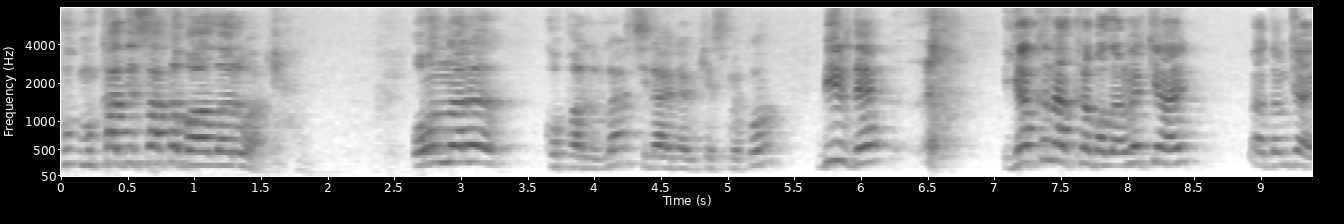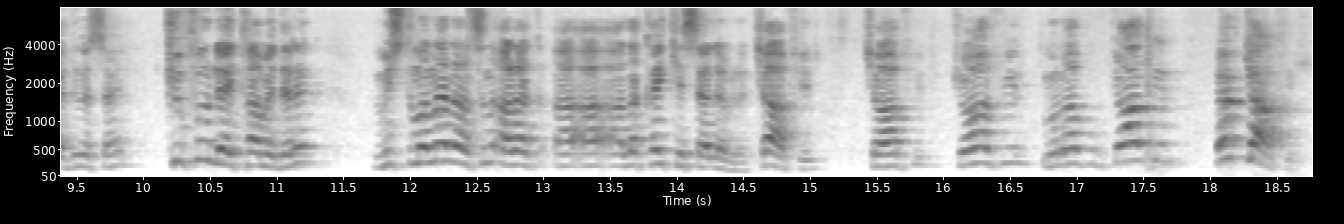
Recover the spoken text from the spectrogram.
mukaddesata bağları var. Onları koparırlar. Silah-i Rahim kesmek o. Bir de yakın akrabalar ve kain adam cahildi vesaire. Küfürle itham ederek Müslümanlar arasında alakayı keserler böyle. Kafir, kafir, kafir, münafık, kafir. Hep kafir.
